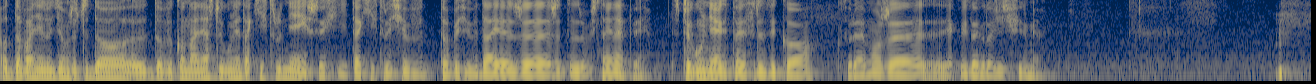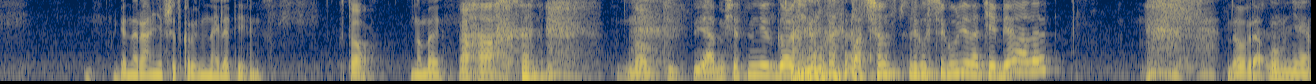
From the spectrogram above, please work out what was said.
oddawanie ludziom rzeczy do, do wykonania, szczególnie takich trudniejszych i takich, które się tobie się wydaje, że, że ty zrobisz najlepiej. Szczególnie jak to jest ryzyko, które może jakoś zagrozić firmie. Generalnie wszystko robimy najlepiej, więc. Kto? No my. Aha. No, ja bym się z tym nie zgodził, patrząc szczególnie na ciebie, ale. Dobra, u mnie.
